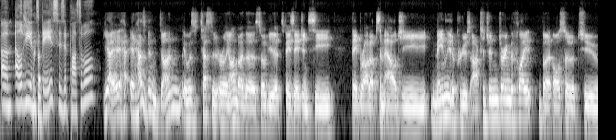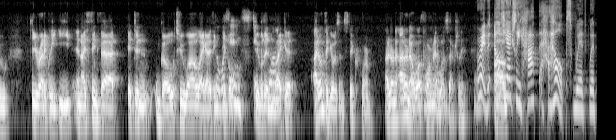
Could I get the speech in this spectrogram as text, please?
Um, algae in space, is it possible? Yeah, it, it has been done. It was tested early on by the Soviet Space Agency. They brought up some algae mainly to produce oxygen during the flight, but also to theoretically eat. And I think that it didn't go too well. Like I think people, people didn't like it. I don't think it was in stick form. I don't I don't know what form it was actually. Right, but algae um, actually hap- helps with with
